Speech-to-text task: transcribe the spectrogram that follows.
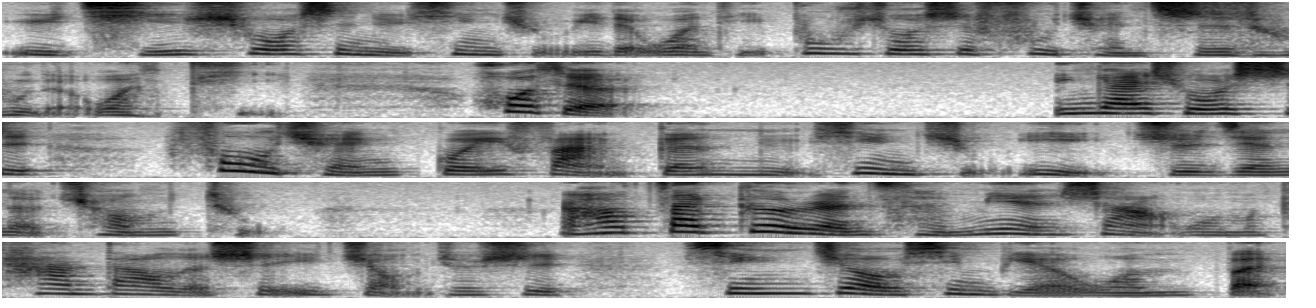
与其说是女性主义的问题，不如说是父权制度的问题，或者应该说是父权规范跟女性主义之间的冲突。然后在个人层面上，我们看到的是一种就是新旧性别文本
